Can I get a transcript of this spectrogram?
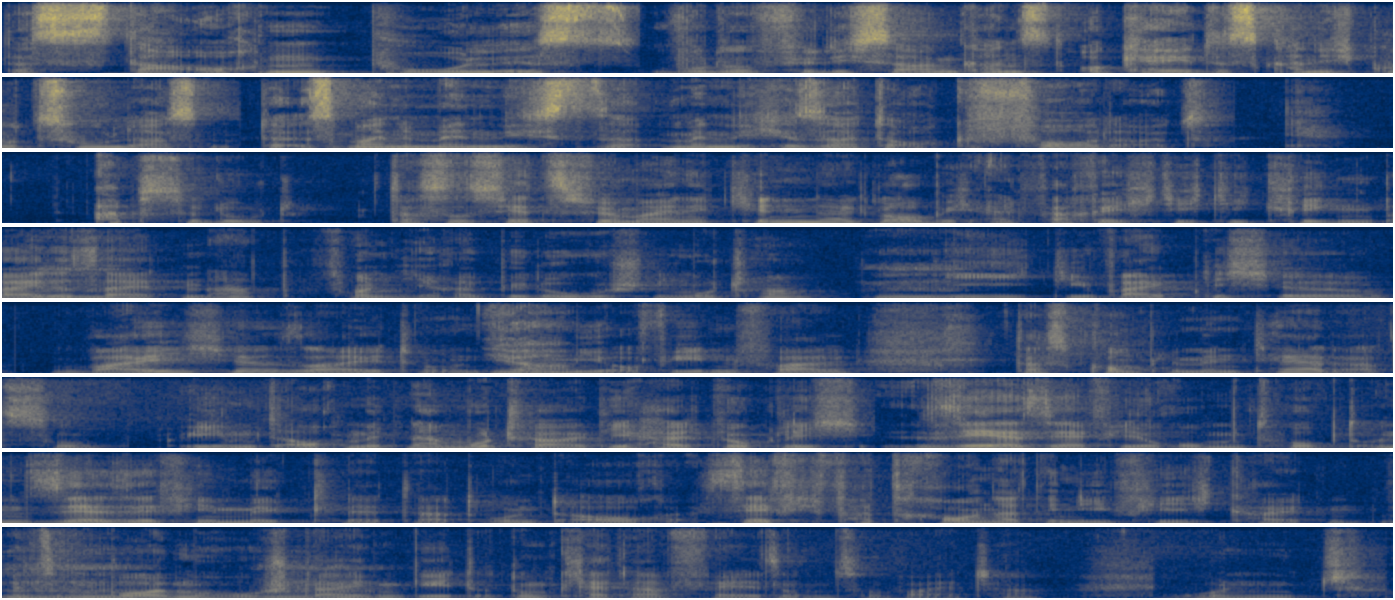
dass es da auch ein Pol ist, wo du für dich sagen kannst, okay, das kann ich gut zulassen. Da ist meine männliche Seite auch gefordert. Absolut das ist jetzt für meine Kinder, glaube ich, einfach richtig. Die kriegen beide mhm. Seiten ab von ihrer biologischen Mutter, mhm. die, die weibliche, weiche Seite und ja. von mir auf jeden Fall das Komplementär dazu. Eben auch mit einer Mutter, die halt wirklich sehr, sehr viel rumtobt und sehr, sehr viel mitklettert und auch sehr viel Vertrauen hat in die Fähigkeiten, wenn es um mhm. Bäume hochsteigen mhm. geht und um Kletterfelsen und so weiter. Und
